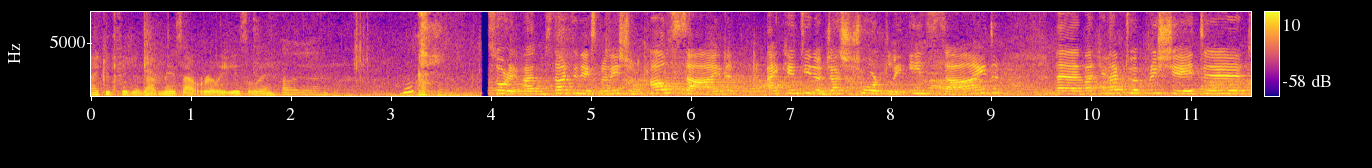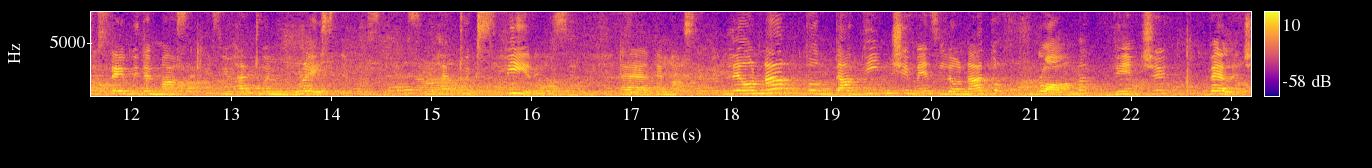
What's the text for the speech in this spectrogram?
I could figure that maze out really easily. Oh, yeah. Sorry, I'm starting the explanation outside. I continue just shortly inside. Uh, but you have to appreciate uh, to stay with the masterpiece. You have to embrace the masterpiece. You have to experience uh, the masterpiece. Leonardo da Vinci means Leonardo from Vinci village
